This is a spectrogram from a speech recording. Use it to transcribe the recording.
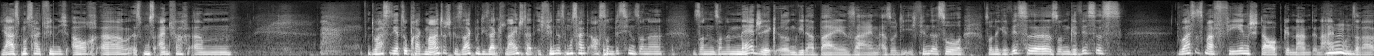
ja, es muss halt, finde ich, auch, äh, es muss einfach, ähm, du hast es jetzt so pragmatisch gesagt mit dieser Kleinstadt. Ich finde, es muss halt auch so ein bisschen so eine, so, eine, so eine Magic irgendwie dabei sein. Also die, ich finde so, so eine gewisse, so ein gewisses, Du hast es mal Feenstaub genannt in einem mm. unserer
